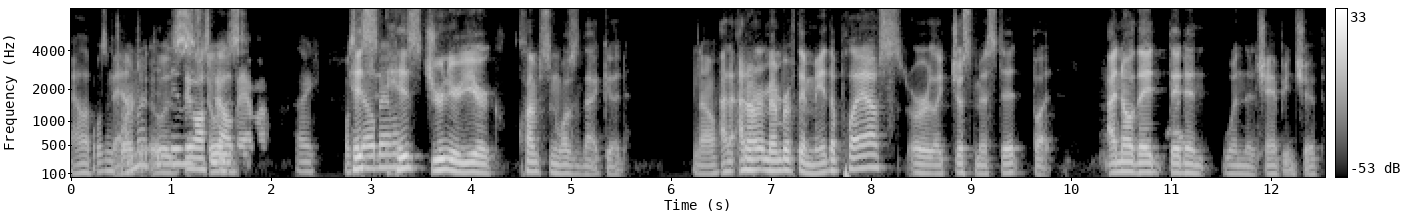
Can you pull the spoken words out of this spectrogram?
Alabama. Wasn't Georgia, it did they was- They lost it to was- Alabama. I think. was his Alabama? his junior year, Clemson wasn't that good. No. I, I don't remember if they made the playoffs or like just missed it, but I know they they didn't win the championship.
